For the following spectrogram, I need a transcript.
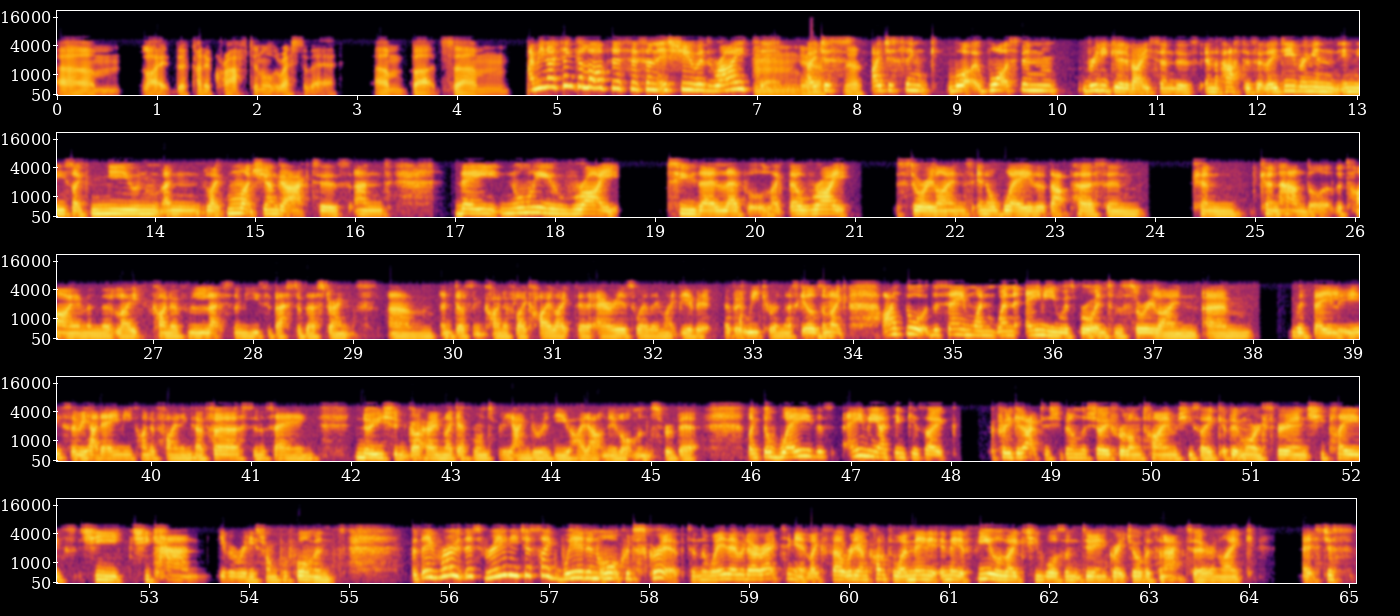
um, like the kind of craft and all the rest of it. Um, but um, I mean, I think a lot of this is an issue with writing. Mm, yeah, I just, yeah. I just think what what's been really good about EastEnders in the past is that they do bring in in these like new and, and like much younger actors, and they normally write to their level. Like they'll write storylines in a way that that person can can handle at the time and that like kind of lets them use the best of their strengths um, and doesn't kind of like highlight the areas where they might be a bit a bit weaker in their skills and like I thought the same when when Amy was brought into the storyline um, with Bailey so we had Amy kind of finding her first and saying no you shouldn't go home like everyone's really angry with you hide out in the allotments for a bit like the way this Amy I think is like a pretty good actor. She's been on the show for a long time. She's like a bit more experienced. She plays. She she can give a really strong performance. But they wrote this really just like weird and awkward script, and the way they were directing it like felt really uncomfortable. and made it it made it feel like she wasn't doing a great job as an actor, and like it's just.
